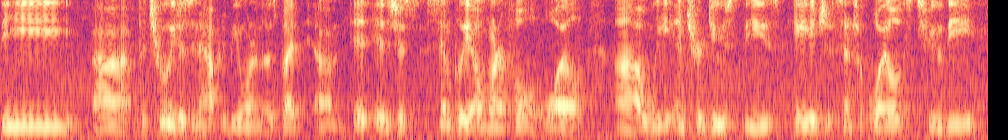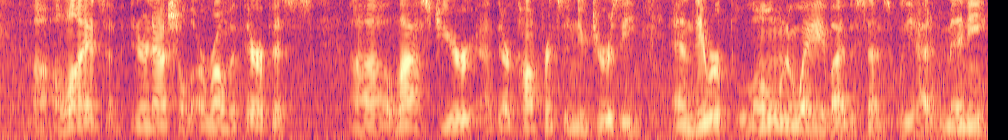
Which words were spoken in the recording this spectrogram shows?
the uh, patchouli doesn't happen to be one of those, but um, it is just simply a wonderful oil. Uh, we introduced these aged essential oils to the uh, Alliance of International Aromatherapists uh, last year at their conference in New Jersey, and they were blown away by the scents. We had many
